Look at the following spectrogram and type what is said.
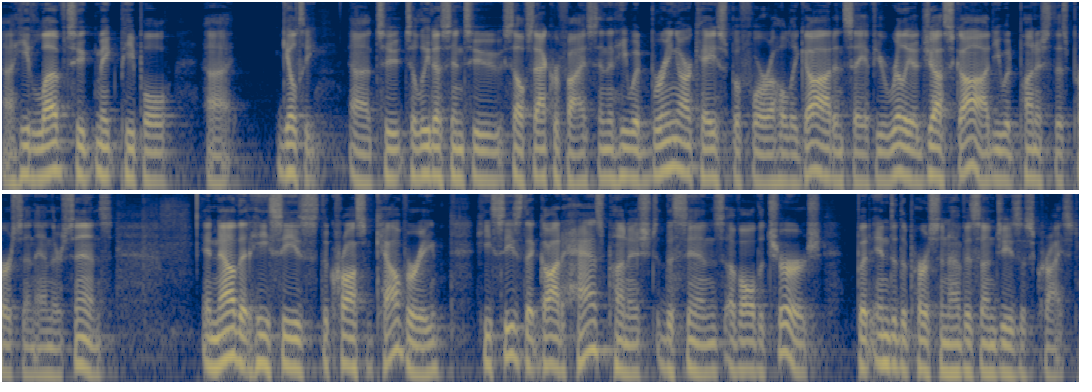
uh, he loved to make people uh, guilty, uh, to, to lead us into self sacrifice. And then he would bring our case before a holy God and say, if you're really a just God, you would punish this person and their sins. And now that he sees the cross of Calvary, he sees that God has punished the sins of all the church, but into the person of his son Jesus Christ.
